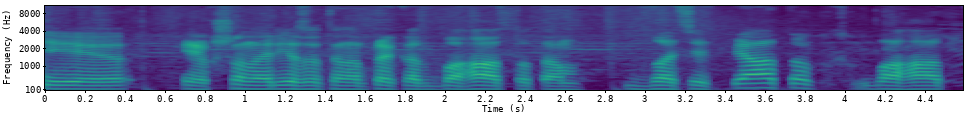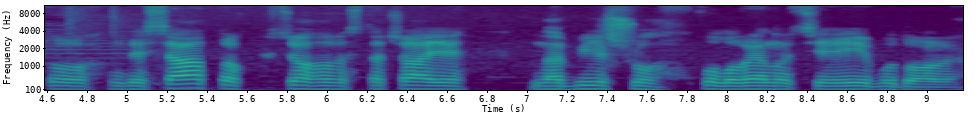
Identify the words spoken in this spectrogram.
І якщо нарізати, наприклад, багато там 25-ок, багато десяток, цього вистачає на більшу половину цієї будови,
